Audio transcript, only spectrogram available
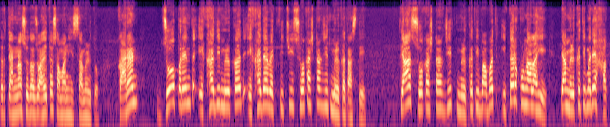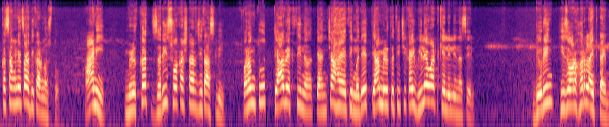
तर त्यांनासुद्धा जो आहे तो समान हिस्सा मिळतो. कारण जोपर्यंत एखादी मिळकत एखाद्या व्यक्तीची स्वकष्टार्जित मिळकत असते त्या स्वकष्टार्जित मिळकतीबाबत इतर कुणालाही त्या मिळकतीमध्ये हक्क सांगण्याचा अधिकार नसतो. आणि मिळकत जरी स्वकष्टार्जित असली परंतु त्या व्यक्तीनं त्यांच्या हयातीमध्ये त्या मिळकतीची काही विल्हेवाट केलेली नसेल. During his or her life time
